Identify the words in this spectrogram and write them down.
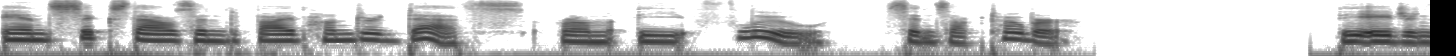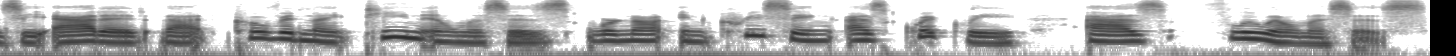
and 6,500 deaths from the flu since October. The agency added that COVID 19 illnesses were not increasing as quickly as flu illnesses.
